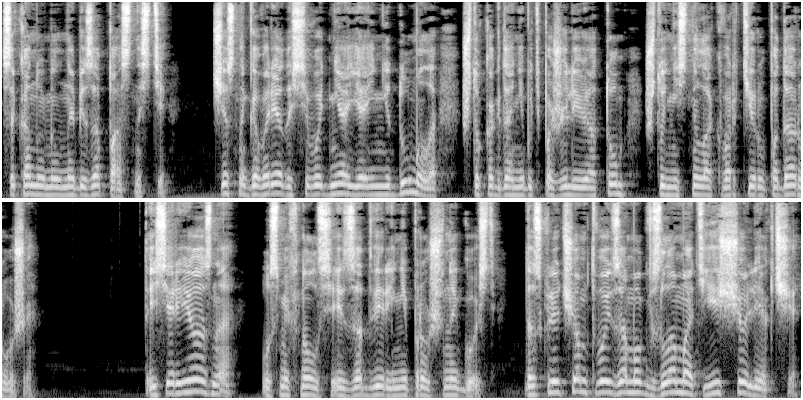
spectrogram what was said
сэкономил на безопасности – Честно говоря, до сего дня я и не думала, что когда-нибудь пожалею о том, что не сняла квартиру подороже. «Ты серьезно?» – усмехнулся из-за двери непрошенный гость. «Да с ключом твой замок взломать еще легче».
